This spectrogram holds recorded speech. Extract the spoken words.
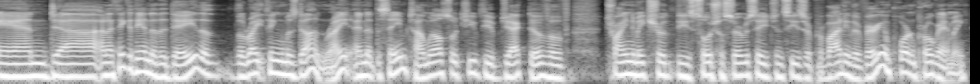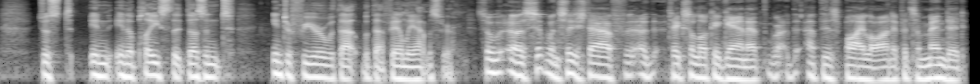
And uh, and I think at the end of the day, the the right thing was done, right? And at the same time, we also achieved the objective of trying to make sure that these social service agencies are providing their very important programming, just in in a place that doesn't interfere with that with that family atmosphere. So uh, when city staff uh, takes a look again at at this bylaw, and if it's amended,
